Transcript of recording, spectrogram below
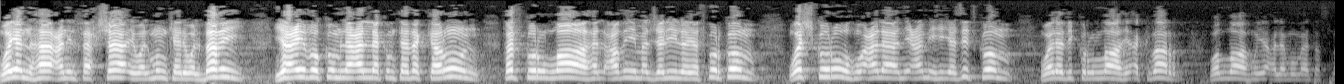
وينهى عن الفحشاء والمنكر والبغي يعظكم لعلكم تذكرون فاذكروا الله العظيم الجليل يذكركم واشكروه على نعمه يزدكم ولذكر الله أكبر والله يعلم ما تصنعون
